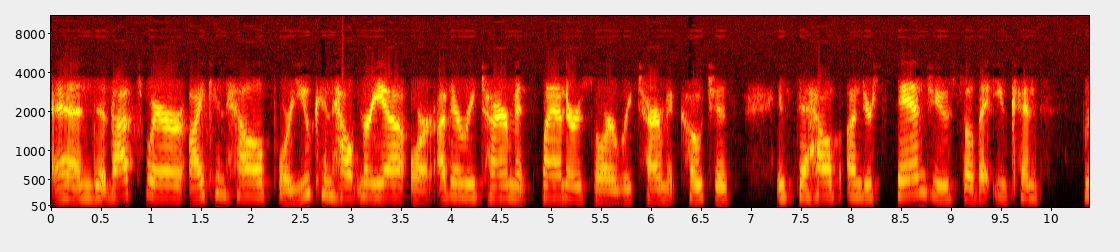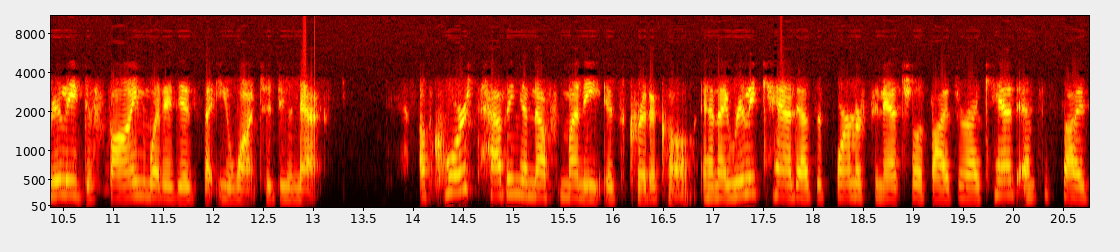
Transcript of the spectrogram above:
And that's where I can help, or you can help Maria, or other retirement planners or retirement coaches, is to help understand you so that you can really define what it is that you want to do next. Of course, having enough money is critical, and I really can't, as a former financial advisor, I can't emphasize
